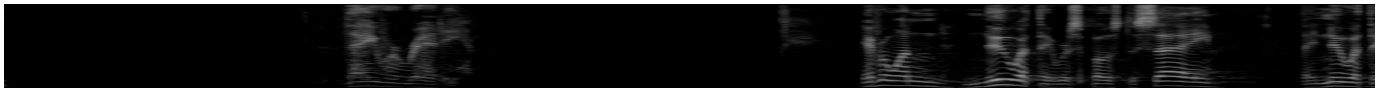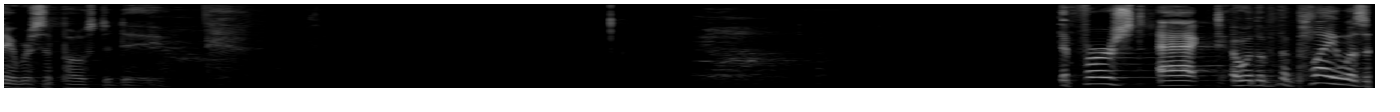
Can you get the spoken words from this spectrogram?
they were ready. Everyone knew what they were supposed to say, they knew what they were supposed to do. the first act, or the, the play was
